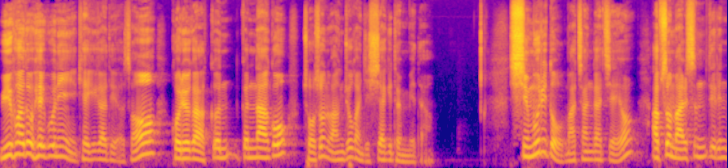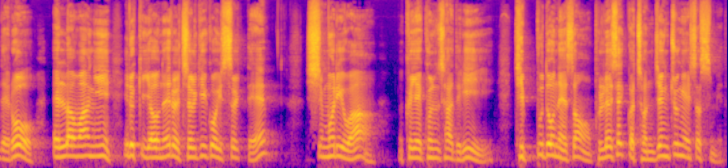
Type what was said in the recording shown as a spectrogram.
위화도 회군이 계기가 되어서 고려가 끝, 끝나고 조선 왕조가 이제 시작이 됩니다. 시무리도 마찬가지예요. 앞서 말씀드린 대로 엘라 왕이 이렇게 연애를 즐기고 있을 때 시무리와 그의 군사들이 기쁘돈에서 블레셋과 전쟁 중에 있었습니다.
